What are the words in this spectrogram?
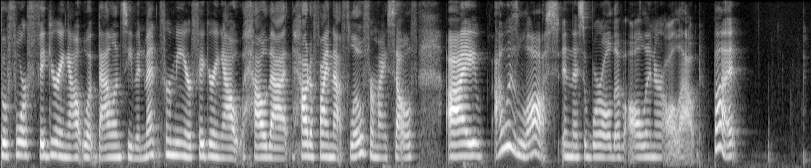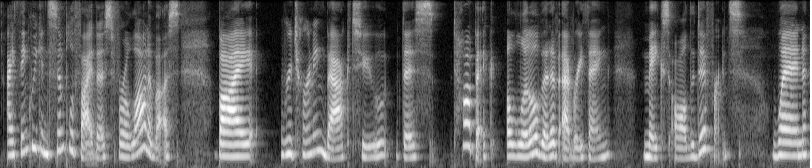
before figuring out what balance even meant for me or figuring out how that how to find that flow for myself i i was lost in this world of all in or all out but i think we can simplify this for a lot of us by returning back to this topic. A little bit of everything makes all the difference. When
